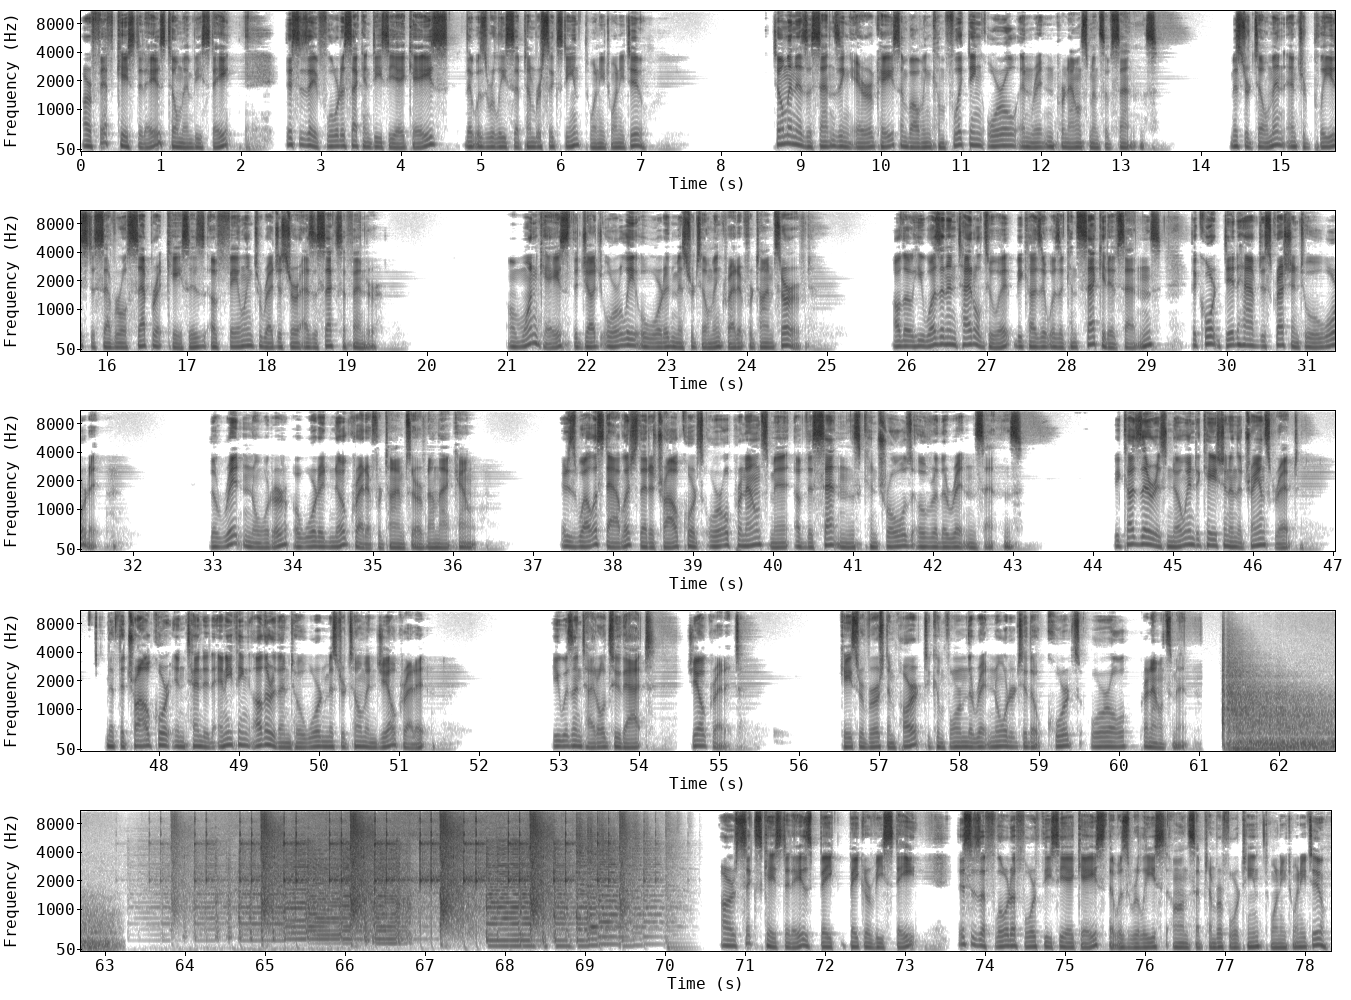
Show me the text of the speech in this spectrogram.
Our fifth case today is Tillman v. State. This is a Florida Second DCA case that was released September 16, 2022. Tillman is a sentencing error case involving conflicting oral and written pronouncements of sentence. Mr. Tillman entered pleas to several separate cases of failing to register as a sex offender. On one case, the judge orally awarded Mr. Tillman credit for time served. Although he wasn't entitled to it because it was a consecutive sentence, the court did have discretion to award it. The written order awarded no credit for time served on that count. It is well established that a trial court's oral pronouncement of the sentence controls over the written sentence. Because there is no indication in the transcript that the trial court intended anything other than to award Mr. Tillman jail credit, he was entitled to that jail credit. Case reversed in part to conform the written order to the court's oral pronouncement. Our sixth case today is Baker v. State. This is a Florida 4th DCA case that was released on September 14, 2022.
